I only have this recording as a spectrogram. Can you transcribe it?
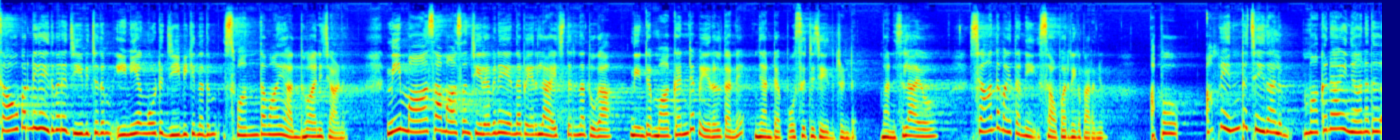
സൗവർണിക ഇതുവരെ ജീവിച്ചതും ഇനി അങ്ങോട്ട് ജീവിക്കുന്നതും സ്വന്തമായി അധ്വാനിച്ചാണ്. നീ മാസാമാസം ചിലവിന് എന്ന പേരിൽ അയച്ചു തരുന്ന തുക നിന്റെ മകന്റെ പേരിൽ തന്നെ ഞാൻ ഡെപ്പോസിറ്റ് ചെയ്തിട്ടുണ്ട്. മനസ്സിലായോ? ശാന്തമായി തന്നെ സൗവർണിക പറഞ്ഞു അപ്പോൾ അമ്മ എന്ത് ചെയ്താലും മകനായി ഞാനത്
